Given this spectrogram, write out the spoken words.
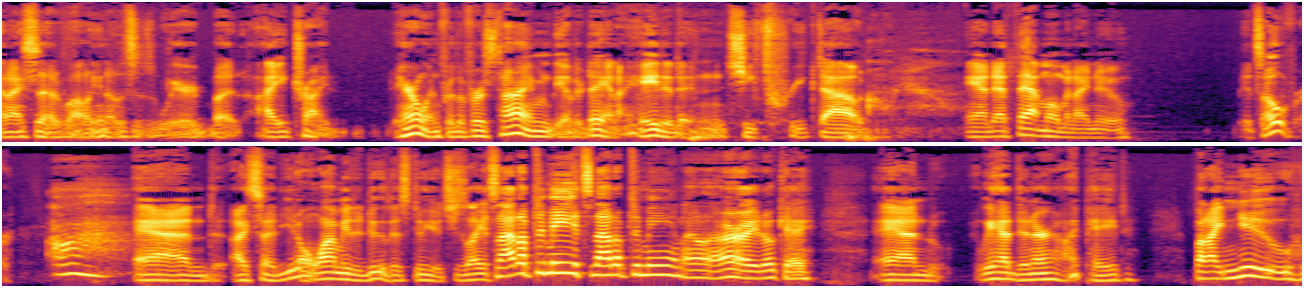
And I said, well, you know, this is weird, but I tried heroin for the first time the other day, and I hated it, and she freaked out. Oh, and at that moment, I knew it's over. Ah. And I said, You don't want me to do this, do you? She's like, It's not up to me. It's not up to me. And I, all right, okay. And we had dinner. I paid. But I knew,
